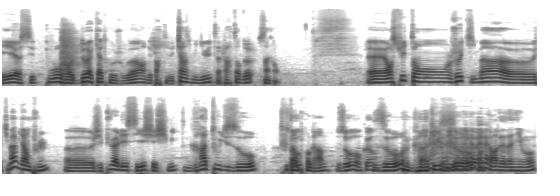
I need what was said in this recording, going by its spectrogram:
et euh, c'est pour 2 à 4 joueurs, des parties de 15 minutes à partir de 5 ans. Euh, ensuite, en jeu qui m'a euh, qui m'a bien plu, euh, j'ai pu aller essayer chez Schmidt Gratouille Zoo, tout Zoo un programme. Zo encore Zoo, Gratouille Zoo, encore des animaux.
